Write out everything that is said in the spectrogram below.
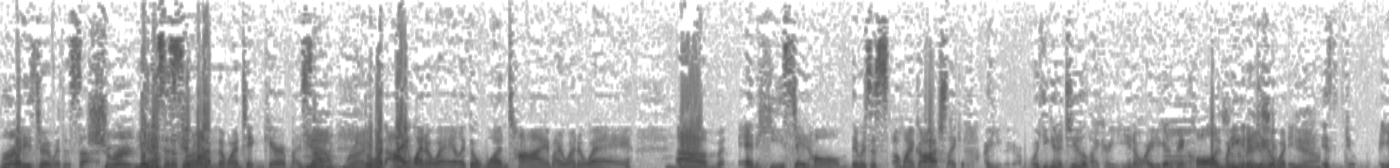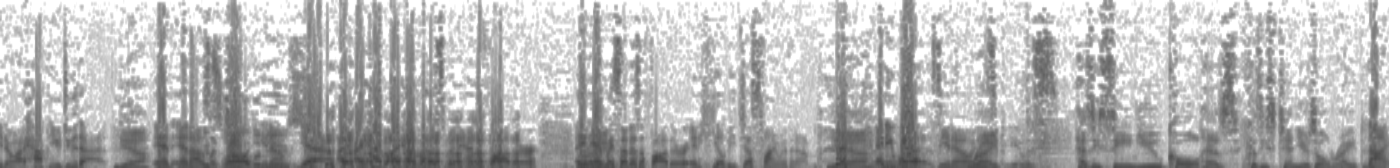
Right. what he's doing with his son. Sure, Right. They yeah, just assume right. I'm the one taking care of my Yeah, son. right. But when I went away, like the one time I went away, Hmm. um, and he stayed home, there was this. Oh my gosh! Like, are you? What are you going to do? Like, are you, you know, are you going to bring Cole? Like, what are you going to do? amazing? What do you, Yeah. is, you know, how can you do that? Yeah. And and I was It's like, well, child you know, abuse. yeah, I, I have I have a husband and a father, and, Right. and my son is a father, and he'll be just fine with him. Yeah. and he was, you know, it was- Right. It was, Has he seen you, Cole? Has because he's ten years old, right? nine,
